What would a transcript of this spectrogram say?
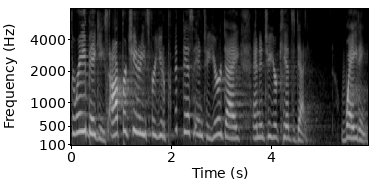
three biggies, opportunities for you to put this into your day and into your kids' day. Waiting.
